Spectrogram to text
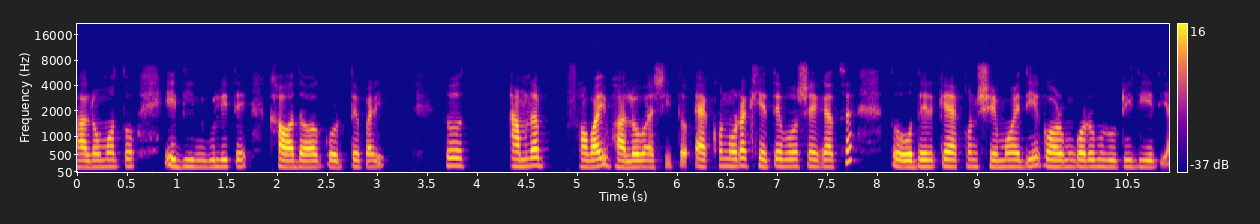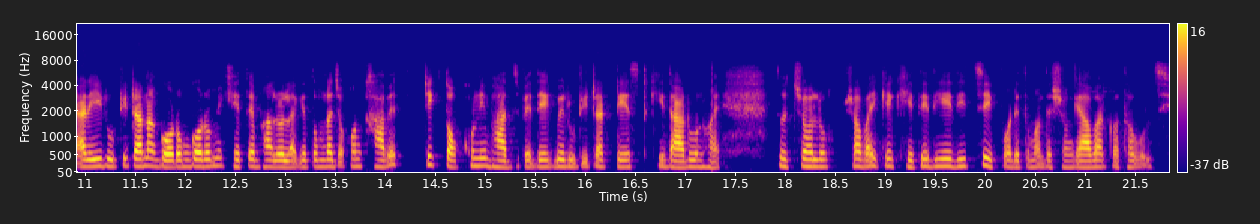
ভালো মতো এই দিনগুলিতে খাওয়া দাওয়া করতে পারি। তো আমরা সবাই ভালোবাসি। তো এখন ওরা খেতে বসে গেছে, তো ওদেরকে এখন সেময় দিয়ে গরম গরম রুটি দিয়ে দিই। আর এই রুটিটা না গরম গরমই খেতে ভালো লাগে। তোমরা যখন খাবে, ঠিক তখনই ভাজবে, দেখবে রুটিটার টেস্ট কি দারুণ হয়। তো চলো, সবাইকে খেতে দিয়ে দিচ্ছি, পরে তোমাদের সঙ্গে আবার কথা বলছি।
